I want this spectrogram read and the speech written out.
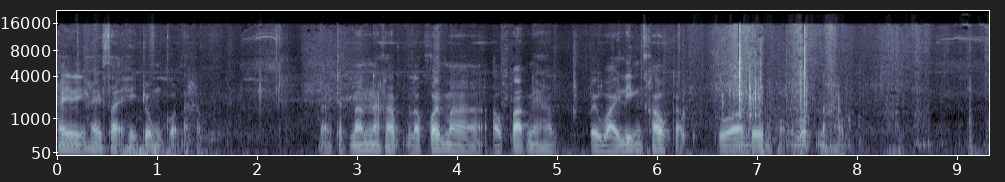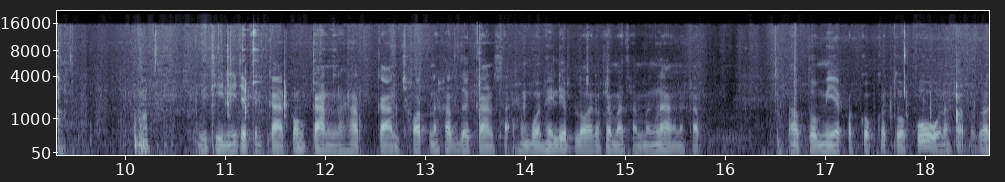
ให้ให้ใส่ให้จมก่อนนะครับ หลังจากนั้นนะครับ เราค่อยมาเอาปลั๊กเนี่ยครับ ไปไวริ่งเข้ากับตัวเดิมของรถนะครับ วิธีนี้จะเป็นการป้องกันนะครับ การช็อตนะครับ โดยการใส่ข้างบนให้เรียบร้อยแล้วค่อยมาทำข้างล่างนะครับ เอาตัวเมียประกบกับตัวผู้นะครับ แล้วก็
